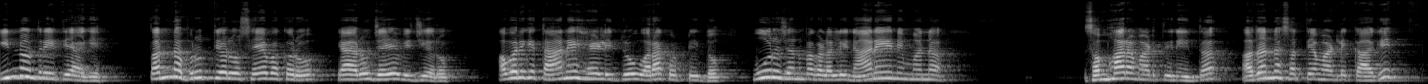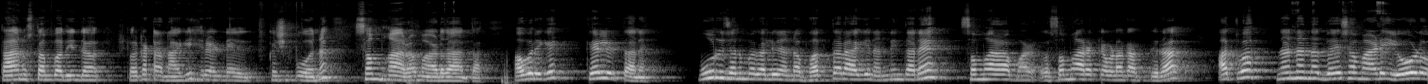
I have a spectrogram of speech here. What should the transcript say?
ಇನ್ನೊಂದು ರೀತಿಯಾಗಿ, ತನ್ನ ಭೃತ್ಯರು, ಸೇವಕರು ಯಾರು? ಜಯ ವಿಜಯರು ಅವರಿಗೆ ತಾನೇ ಹೇಳಿದ್ರು ವರ ಕೊಟ್ಟಿದ್ದು. ಮೂರು ಜನ್ಮಗಳಲ್ಲಿ ನಾನೇ ನಿಮ್ಮನ್ನು ಸಂಹಾರ ಮಾಡ್ತೀನಿ ಅಂತ ಅದನ್ನು ಸತ್ಯ ಮಾಡಲಿಕ್ಕಾಗಿ ತಾನು ಸ್ತಂಭದಿಂದ ಪ್ರಕಟನಾಗಿ ಹಿರಣ್ಯ ಕಶಿಪುವನ್ನು ಸಂಹಾರ ಮಾಡ್ದ ಅಂತ ಅವರಿಗೆ ಕೇಳಿರ್ತಾನೆ. ಮೂರು ಜನ್ಮದಲ್ಲಿ ನನ್ನ ಭಕ್ತರಾಗಿ ನನ್ನಿಂದನೇ ಸಂಹಾರ ಮಾ, ಸಂಹಾರಕ್ಕೆ ಒಳಗಾಗ್ತೀರಾ? ಅಥವಾ ನನ್ನನ್ನು ದ್ವೇಷ ಮಾಡಿ ಏಳು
